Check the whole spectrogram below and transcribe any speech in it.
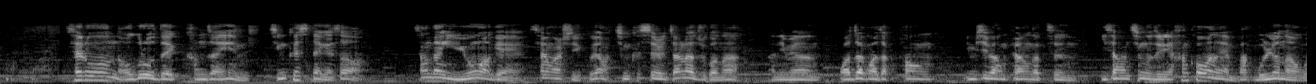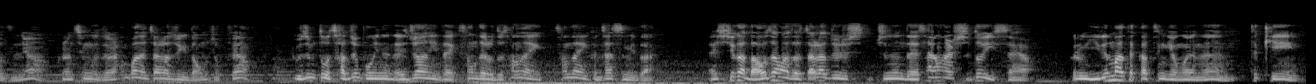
새로운 어그로 덱 강자인 징크스 덱에서 상당히 유용하게 사용할 수 있고요. 징크스를 잘라주거나 아니면 와작와작펑, 임시방편 같은 이상한 친구들이 한꺼번에 막 몰려 나오거든요. 그런 친구들 한 번에 잘라주기 너무 좋고요. 요즘 또 자주 보이는 에주아니 덱 상대로도 상당히 상당히 괜찮습니다. 애쉬가 나오자마자 잘라주는데 사용할 수도 있어요. 그리고 덱 같은 경우에는 특히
